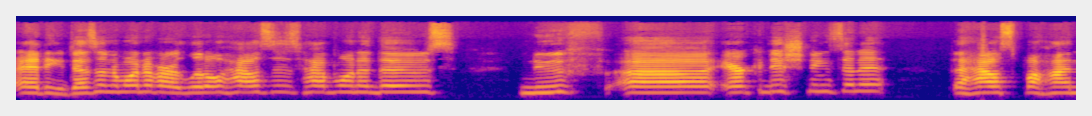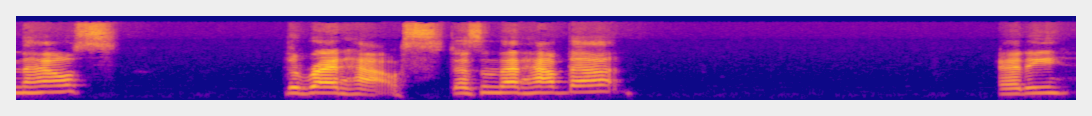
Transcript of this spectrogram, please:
eddie doesn't one of our little houses have one of those new uh air conditionings in it the house behind the house the red house doesn't that have that eddie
